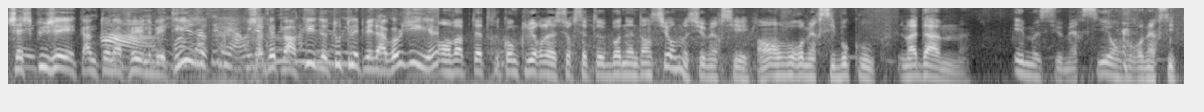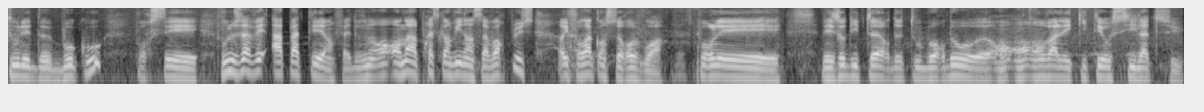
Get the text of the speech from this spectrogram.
S'excuser quand on a fait une bêtise, ça fait partie de toutes les pédagogies. hein. On va peut-être conclure sur cette bonne intention, monsieur Mercier. On vous remercie beaucoup. Madame et monsieur Mercier, on vous remercie tous les deux beaucoup pour ces... Vous nous avez appâtés en fait. On a presque envie d'en savoir plus. Il faudra qu'on se revoie. Pour les, les auditeurs de tout Bordeaux, euh, on, on- on va les quitter aussi là-dessus.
